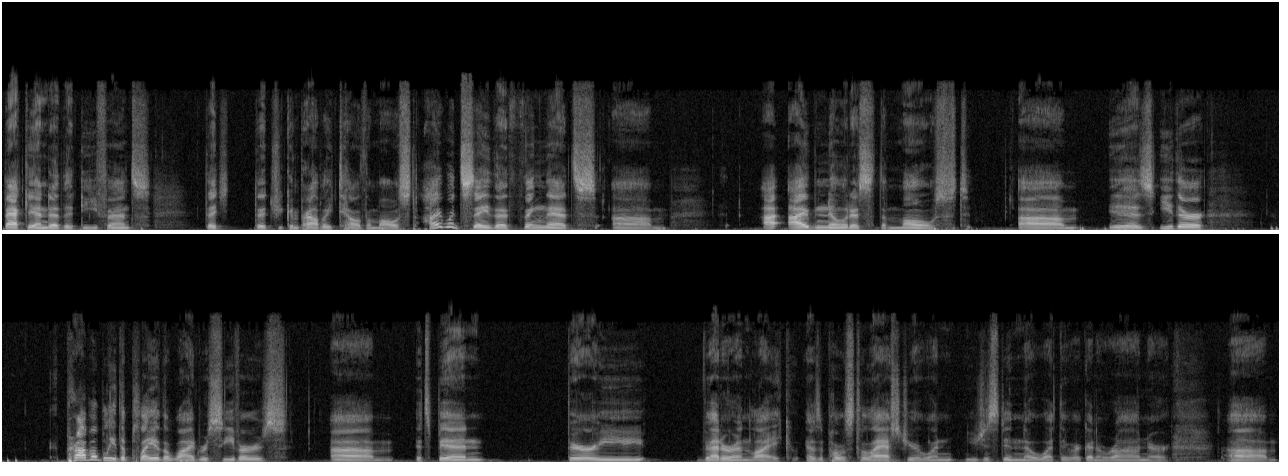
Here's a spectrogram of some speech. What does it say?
back end of the defense that that you can probably tell the most. I would say the thing that's um, I, I've noticed the most um, is either probably the play of the wide receivers. Um, it's been very veteran like as opposed to last year when you just didn't know what they were going to run or um,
